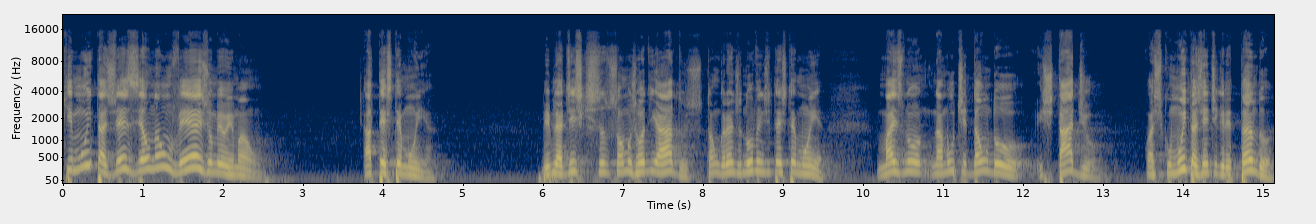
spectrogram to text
que muitas vezes eu não vejo, meu irmão, a testemunha. A Bíblia diz que somos rodeados, tão grande nuvem de testemunha. Mas no, na multidão do estádio, com, as, com muita gente gritando,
